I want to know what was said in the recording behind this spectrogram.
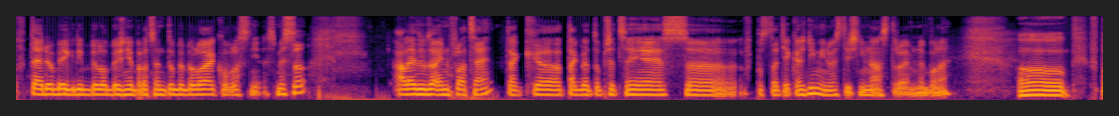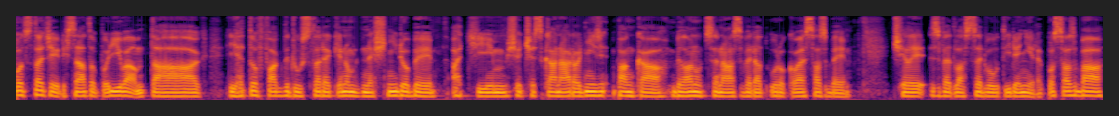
v té době, kdy bylo běžně procento, by bylo jako vlastně nesmysl ale je tu ta inflace, tak eh, takhle to přece je s v podstatě každým investičním nástrojem, nebo ne? Oh, v podstatě, když se na to podívám, tak je to fakt důsledek jenom dnešní doby a tím, že Česká národní banka byla nucená zvedat úrokové sazby, čili zvedla se dvoutýdenní reposazba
